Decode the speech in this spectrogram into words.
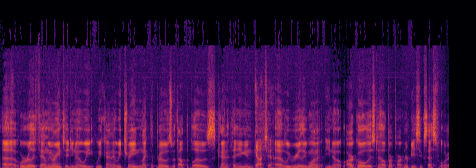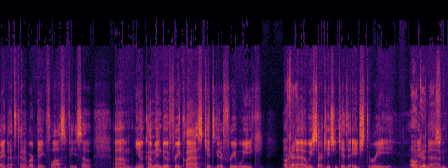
uh, we're really family oriented. You know, we we kind of we train like the pros without the blows kind of thing, and Gotcha. Uh, we really want to, you know, our goal is to help our partner be successful, right? That's kind of our big philosophy. So, um, you know, come into a free class, kids get a free week. Okay. And, uh, we start teaching kids at age three. Oh, and, goodness. Um,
